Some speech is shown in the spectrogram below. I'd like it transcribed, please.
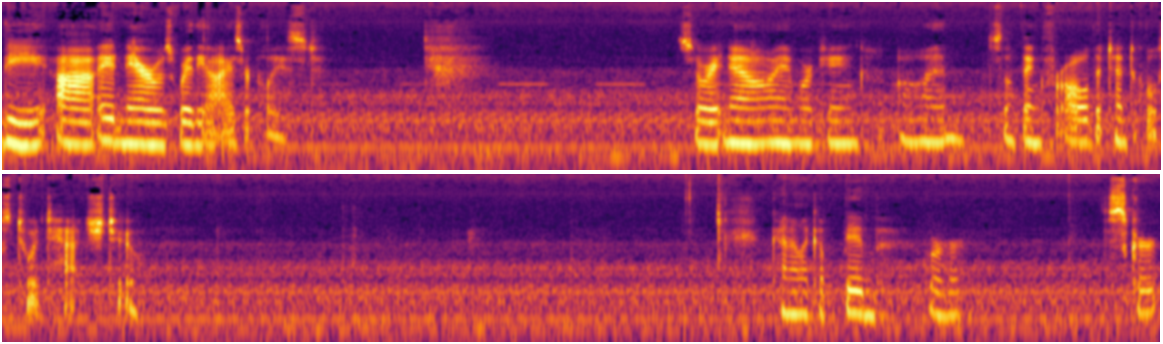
the uh, it narrows where the eyes are placed. So right now I am working on something for all the tentacles to attach to. Kind of like a bib or skirt.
